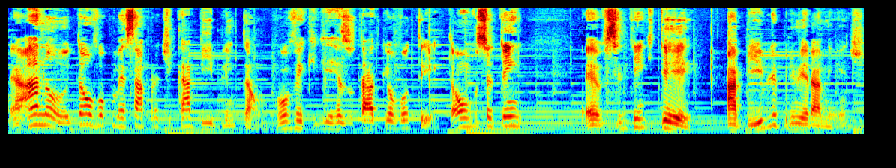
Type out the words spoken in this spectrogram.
é, ah, não, então eu vou começar a praticar a Bíblia, então. Vou ver que resultado que eu vou ter. Então, você tem, é, você tem que ter a Bíblia, primeiramente,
